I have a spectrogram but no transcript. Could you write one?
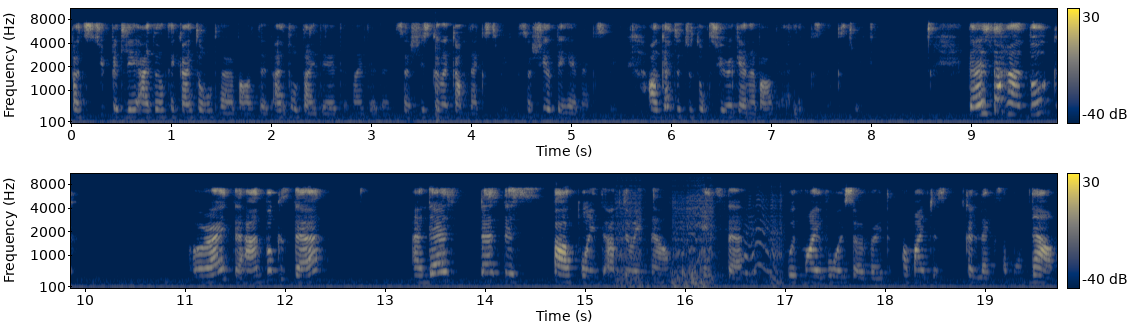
but stupidly, I don't think I told her about it. I thought I did, and I didn't. So she's going to come next week. So she'll be here next week. I'll get her to talk to you again about ethics next week. There's the handbook. All right, the handbook is there, and there's there's this PowerPoint I'm doing now. It's there with my voice over it. I might just collect some more. Now,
